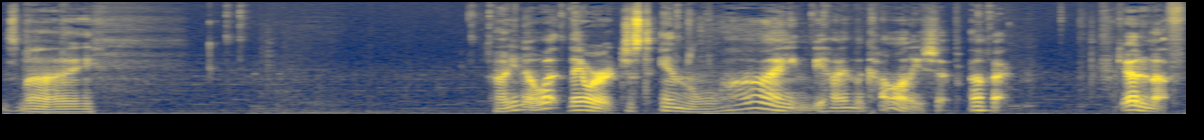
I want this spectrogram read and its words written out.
Is my Oh, you know what? They were just in line behind the colony ship. Okay. Good enough.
